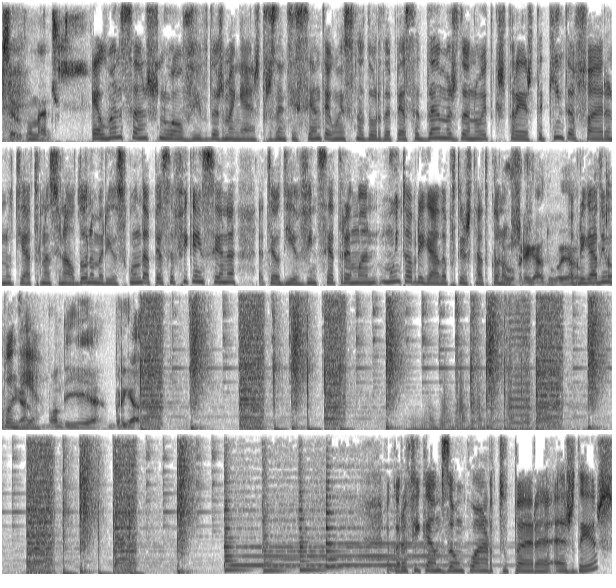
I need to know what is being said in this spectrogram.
seres humanos. Elman Sancho, no Ao Vivo das Manhãs 360, é o encenador da peça Damas da Noite, que estreia esta quinta-feira no Teatro Nacional Dona Maria II. A peça fica em cena até o dia 27. Elman, muito obrigada por ter estado connosco. Obrigado, eu. Obrigado muito e um bom obrigado. dia. Bom dia. Obrigado. Agora ficamos a um quarto para as 10.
